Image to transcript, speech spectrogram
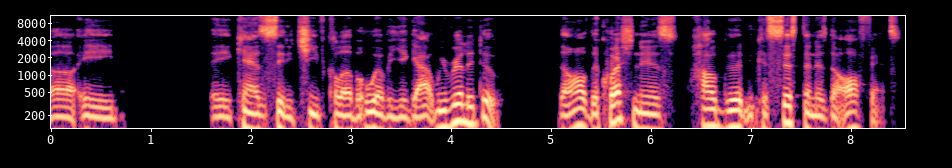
uh, a a Kansas City Chief club or whoever you got. We really do. The all the question is how good and consistent is the offense?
